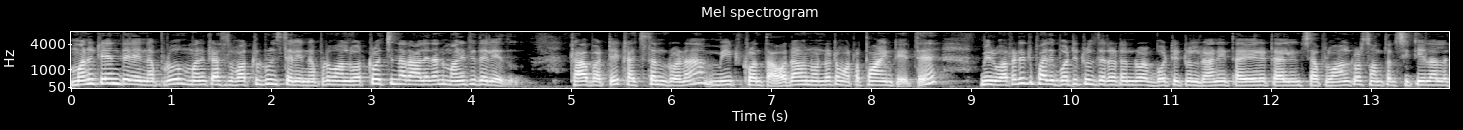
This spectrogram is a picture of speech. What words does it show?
మనకేం తెలియనప్పుడు మనకి అసలు వర్క్ గురించి తెలియనప్పుడు వాళ్ళు వర్క్ వచ్చిందా రాలేదని మనకి తెలియదు. కాబట్టి ఖచ్చితంగా కూడా మీకు కొంత అవగాహన ఉండటం ఒక పాయింట్ అయితే మీరు ఒకటికి పది బొట్టిటూలు తిరగడం కూడా బొట్టిటూలు కానీ వేరే టాలెంట్ షాపులు వాళ్ళు కూడా సొంత సిటీలలో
